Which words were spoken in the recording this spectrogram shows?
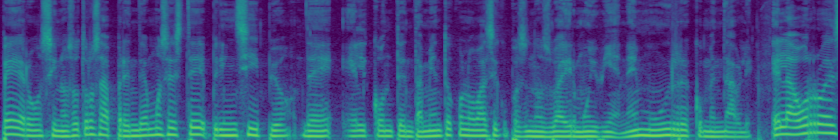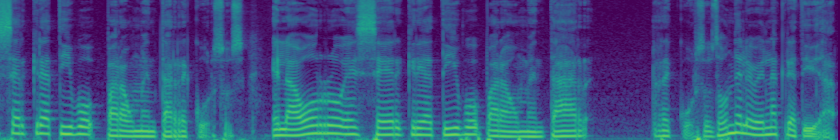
Pero si nosotros aprendemos este principio de el contentamiento con lo básico, pues nos va a ir muy bien, ¿eh? muy recomendable. El ahorro es ser creativo para aumentar recursos. El ahorro es ser creativo para aumentar recursos. ¿Dónde le ven la creatividad?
